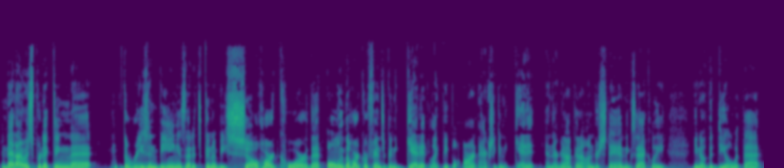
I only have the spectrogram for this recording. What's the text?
and then I was predicting that the reason being is that it's going to be so hardcore that only the hardcore fans are going to get it. Like people aren't actually going to get it, and they're not going to understand exactly, you know, the deal with that.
